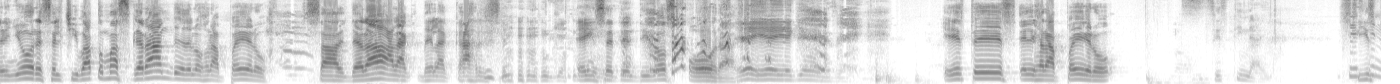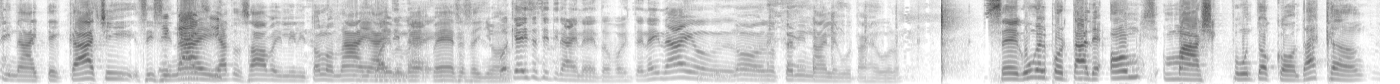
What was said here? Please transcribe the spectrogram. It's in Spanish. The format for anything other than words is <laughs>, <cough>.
Señores, el chivato más grande de los raperos saldrá a la- de la cárcel <laughs> en 72 horas. <laughs> Ey, ey, ey, ¿quién es ese? Este es el rapero 69. 69, Tecachi, 69, Tekashi. ya tú sabes, Lilito Lonay, ahí ve, ve ese señor. ¿Por qué dice 69 Neto? ¿Por tenéis 9 o...? No, no tiene ni nada le gusta, seguro. Según el portal de omsmash.com.com, <laughs>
